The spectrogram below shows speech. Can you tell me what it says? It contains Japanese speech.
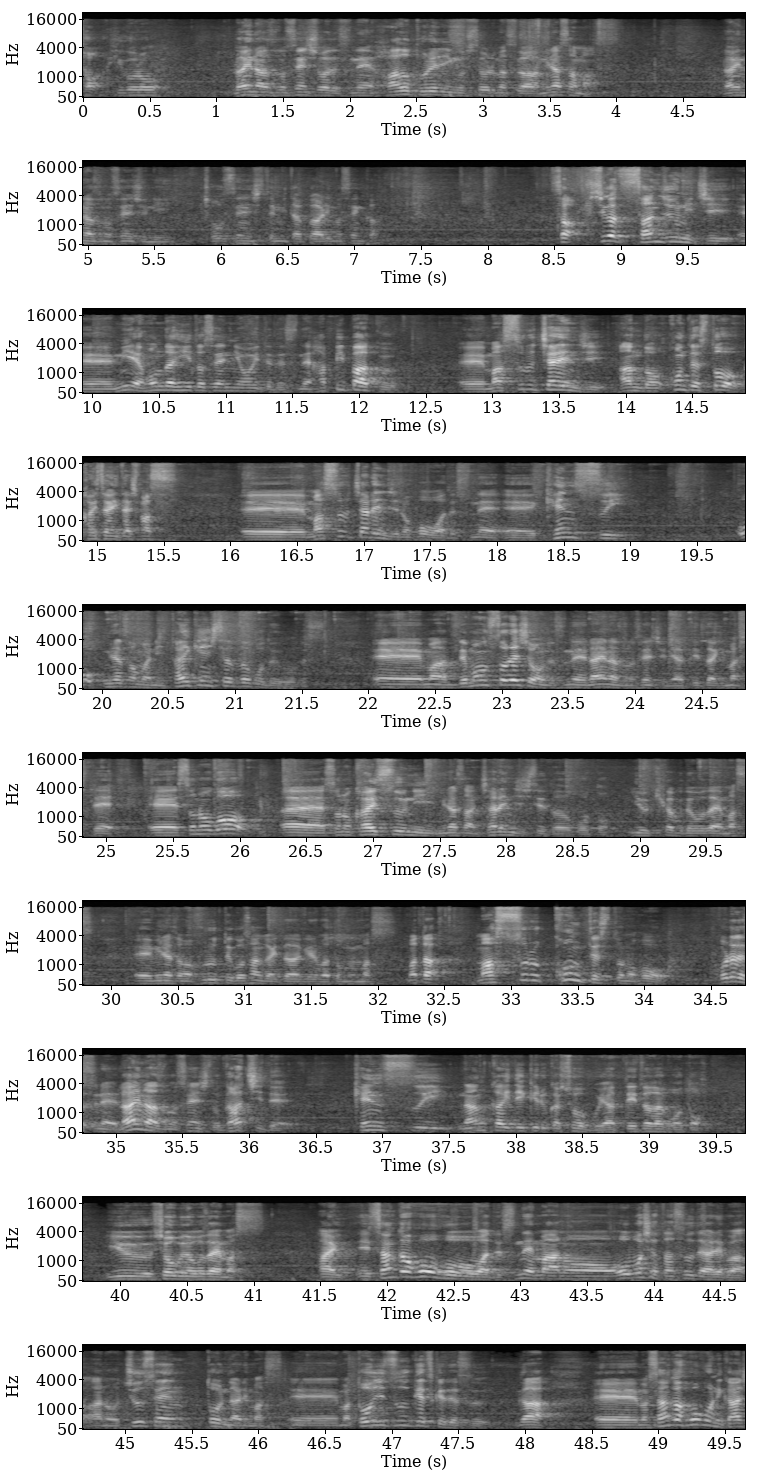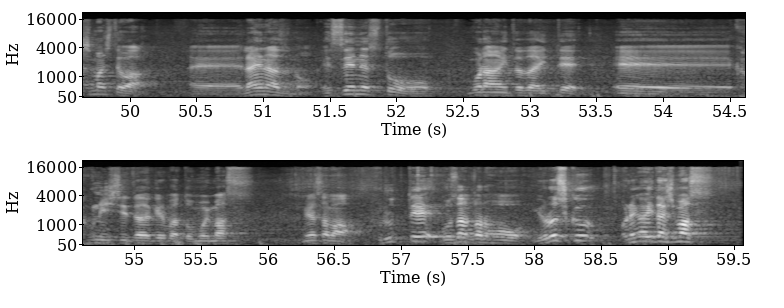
さあ日頃ライナーズの選手はですねハードトレーニングをしておりますが皆様ライナーズの選手に挑戦してみたくありませんか？さあ7月30日、えー、三重ホンダヒート戦においてですねハッピーパーク、えー、マッスルチャレンジコンテストを開催いたします、えー、マッスルチャレンジの方はですね、えー、懸垂を皆様に体験していただこうということです。えーまあ、デモンストレーションをですねライナーズの選手にやっていただきまして、えー、その後、えー、その回数に皆さんチャレンジしていただこうという企画でございます、えー、皆様ふるってご参加いただければと思います。またマッスルコンテストの方これはですねライナーズの選手とガチで懸垂何回できるか勝負をやっていただこうという勝負でございます。はい、え参加方法はですね、まあ、あの応募者多数であればあの抽選等になります、えーまあ、当日受付ですが、えーまあ、参加方法に関しましてはえー、ライナーズの SNS 等をご覧いただいて、えー、確認していただければと思います。皆様ふるってご参加の方よろしくお願いいたします。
